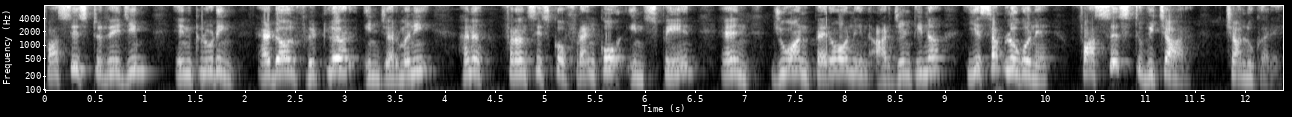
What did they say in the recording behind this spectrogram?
fascist regime including Adolf Hitler in Germany है ना? Francisco Franco in Spain and Juan Peron in Argentina ये सब लोगों ने फासिस्ट विचार चालू करे।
